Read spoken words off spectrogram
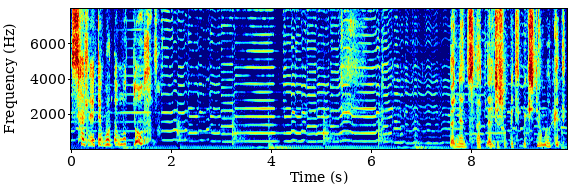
senle de burada mutlu olamam. Benden saatlerce sohbet etmek istiyor mu hakikaten?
